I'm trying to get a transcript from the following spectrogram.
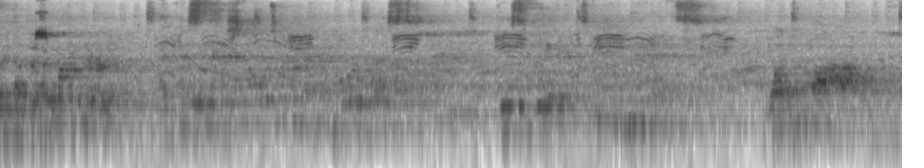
a reminder, at this national tournament, your rest is 15 minutes. One five,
